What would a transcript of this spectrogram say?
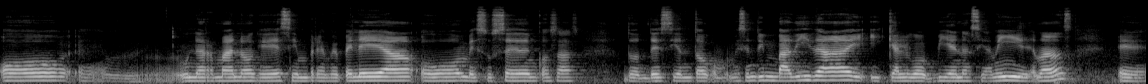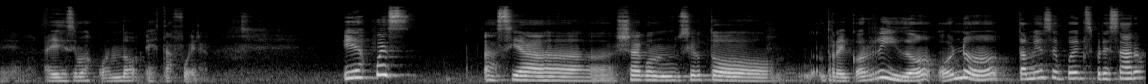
o em, un hermano que siempre me pelea o me suceden cosas donde siento como me siento invadida y, que algo viene hacia mí y demás, eh, ahí decimos cuando está fuera. Y después, hacia ya con cierto recorrido o no, también se puede expresar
